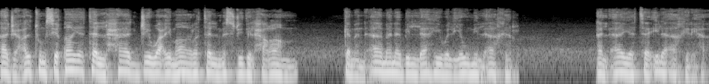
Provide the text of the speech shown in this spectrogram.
أجعلتم سقاية الحاج وعمارة المسجد الحرام كمن آمن بالله واليوم الآخر الآية إلى آخرها.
